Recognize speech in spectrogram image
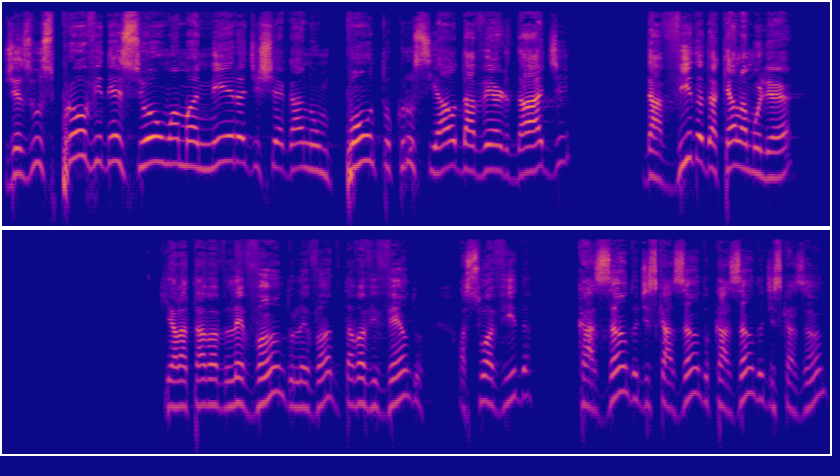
Jesus providenciou uma maneira de chegar num ponto crucial da verdade da vida daquela mulher, que ela estava levando, levando, estava vivendo a sua vida, casando, descasando, casando, descasando.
